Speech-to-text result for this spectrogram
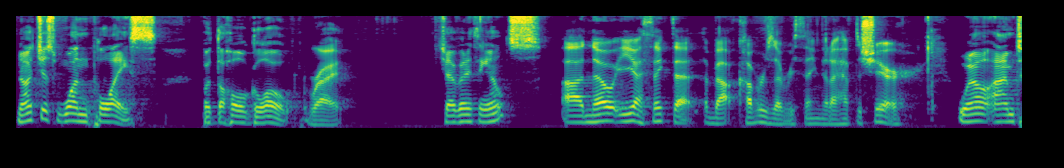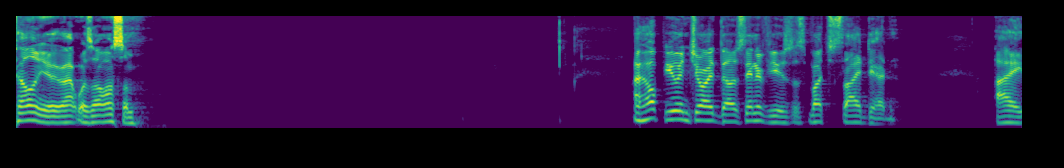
not just one place, but the whole globe. Right. Do you have anything else? Uh, no, E, I think that about covers everything that I have to share. Well, I'm telling you, that was awesome. I hope you enjoyed those interviews as much as I did. I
